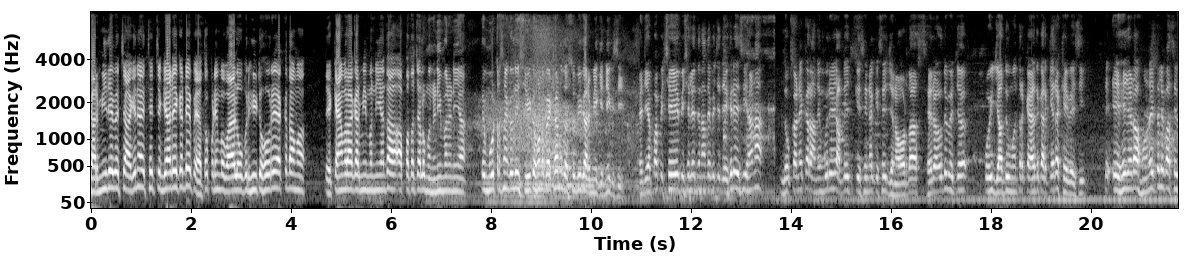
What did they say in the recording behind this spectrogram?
ਗਰਮੀ ਦੇ ਵਿੱਚ ਆ ਗਏ ਨਾ, ਇੱਥੇ ਚੰਗਿਆੜੇ ਕੱਢੇ ਪਿਆ ਧੁੱਪਣੇ ਮੋਬਾਈਲ ਓਵਰਹੀਟ ਹੋ ਰਿਹਾ ਇੱਕਦਮ। ਤੇ ਕੈਮਰਾ ਗਰਮੀ ਮੰਨੀ ਜਾਂਦਾ, ਆਪਾਂ ਤਾਂ ਚਲੋ ਮੰਨਣੀ ਮੰਨਣੀ ਆ। ਤੇ ਮੋਟਰਸਾਈਕਲ ਦੀ ਸੀਟ ਹੁਣ ਬੈਠਿਆਂ ਨੂੰ ਦੱਸੋ ਵੀ ਗਰਮੀ ਕਿੰਨੀ ਕੁ ਸੀ। ਤੇ ਜੇ ਆਪਾਂ ਪਿੱਛੇ, ਪਿਛਲੇ ਦਿਨਾਂ ਦੇ ਵਿੱਚ ਦੇਖ ਰਹੇ ਸੀ ਹਨਾ, ਲੋਕਾਂ ਨੇ ਘਰਾਂ ਦੇ ਮੂਹਰੇ ਆਪਦੇ ਕਿਸੇ ਨਾ ਕਿਸੇ ਜਨੌਰ ਦਾ ਸਿਰ, ਉਹਦੇ ਵਿੱਚ ਕੋਈ ਜਾਦੂ ਮੰਤਰ ਕੈਦ ਕਰਕੇ ਰੱਖੇ ਹੋਏ ਸੀ। ਤੇ ਇਹ ਜਿਹੜਾ ਹੁਣ ਇਧਰਲੇ ਪਾਸੇ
